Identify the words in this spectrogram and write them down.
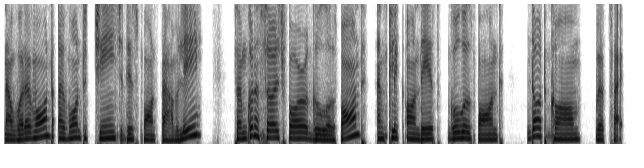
Now what I want, I want to change this font family. So I'm going to search for Google font and click on this googlepont.com website.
